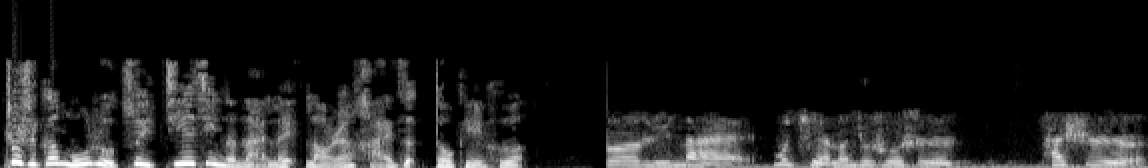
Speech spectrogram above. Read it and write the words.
这是跟母乳最接近的奶类，老人孩子都可以喝。说驴奶目前呢，就说是它是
